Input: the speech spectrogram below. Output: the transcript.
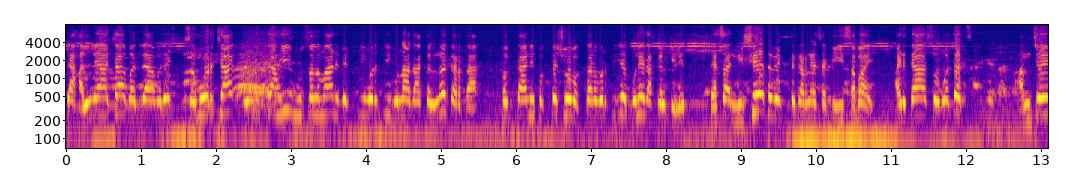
त्या हल्ल्याच्या बदल्यामध्ये समोरच्या कोणत्याही मुसलमान व्यक्तीवरती गुन्हा दाखल न करता फक्त आणि फक्त शिवभक्तांवरती जे गुन्हे दाखल केलेत त्याचा निषेध व्यक्त करण्यासाठी ही सभा आहे. आणि त्यासोबतच आमचे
